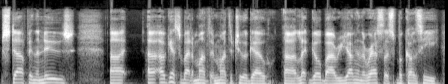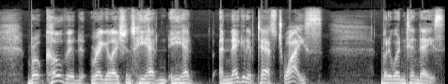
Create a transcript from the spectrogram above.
stuff in the news. Uh, I guess about a month, a month or two ago, uh, let go by Young and the Restless because he broke COVID regulations. He had he had a negative test twice, but it wasn't ten days.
